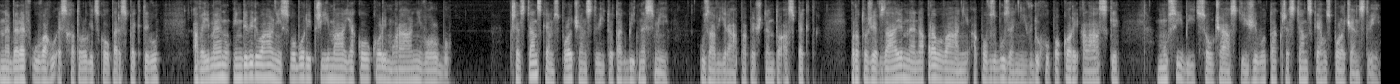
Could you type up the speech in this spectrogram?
nebere v úvahu eschatologickou perspektivu a ve jménu individuální svobody přijímá jakoukoliv morální volbu. V křesťanském společenství to tak být nesmí, uzavírá papež tento aspekt, protože vzájemné napravování a povzbuzení v duchu pokory a lásky musí být součástí života křesťanského společenství.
